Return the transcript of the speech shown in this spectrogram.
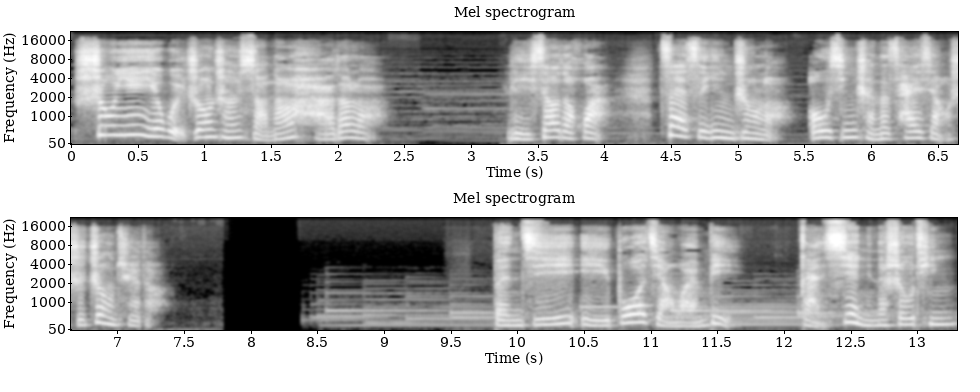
声音也伪装成小男孩的了。李潇的话再次印证了欧星辰的猜想是正确的。本集已播讲完毕，感谢您的收听。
